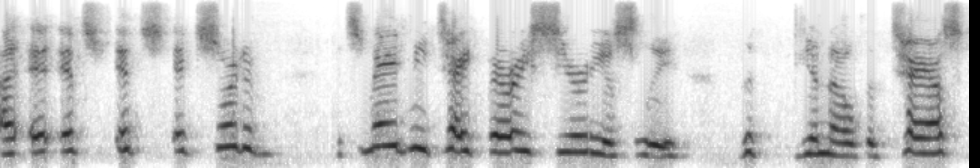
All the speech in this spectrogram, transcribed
uh, it, it's it's it's sort of it's made me take very seriously the you know the task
